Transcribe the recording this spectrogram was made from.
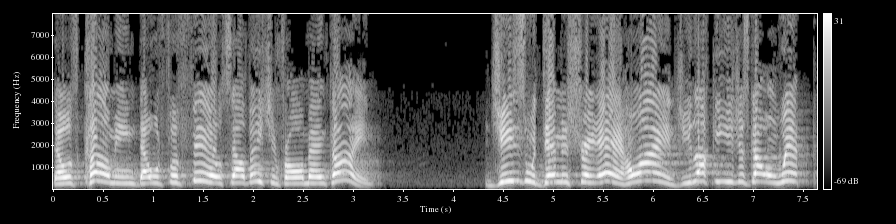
that was coming that would fulfill salvation for all mankind. Jesus would demonstrate, hey, Hawaiians, you lucky you just got one whip.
